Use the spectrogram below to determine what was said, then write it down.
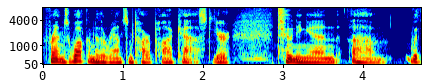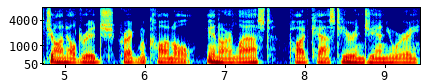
Friends, welcome to the Ransom Heart podcast. You're tuning in um, with John Eldredge, Craig McConnell, in our last podcast here in January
